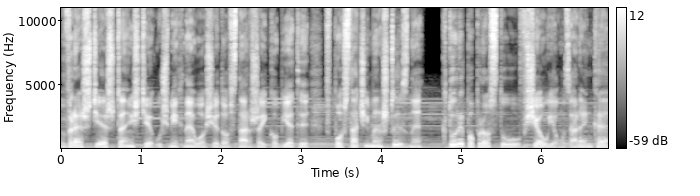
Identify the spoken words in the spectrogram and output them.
Wreszcie szczęście uśmiechnęło się do starszej kobiety w postaci mężczyzny, który po prostu wziął ją za rękę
